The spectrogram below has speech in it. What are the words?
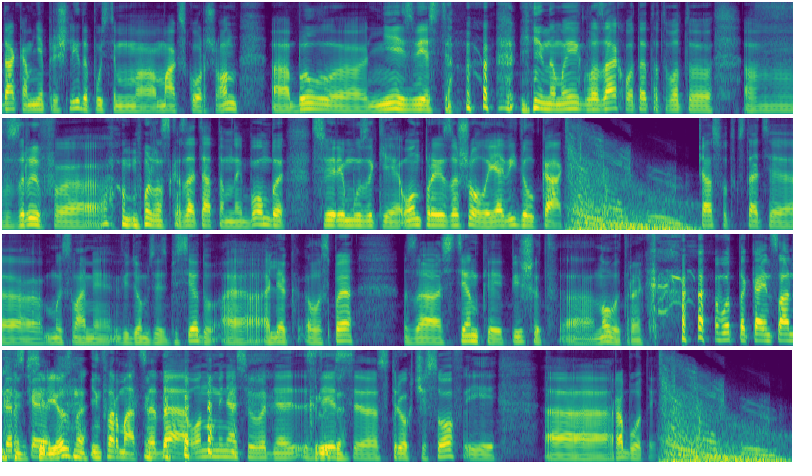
Когда ко мне пришли, допустим, э, Макс Корж, он э, был э, неизвестен. И на моих глазах вот этот вот взрыв, можно сказать, атомной бомбы в сфере музыки, он произошел, и я видел как. Сейчас вот, кстати, мы с вами ведем здесь беседу. А Олег ЛСП за стенкой пишет э, новый трек. вот такая инсайдерская Серьезно? информация. Да, он у меня сегодня здесь э, с трех часов и э, работает.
